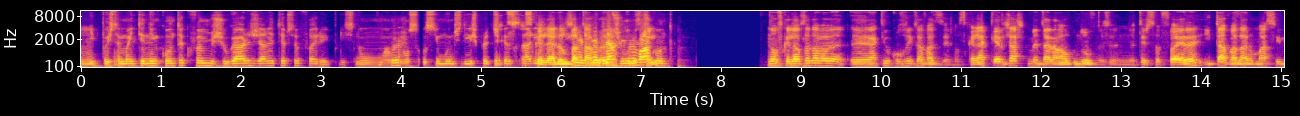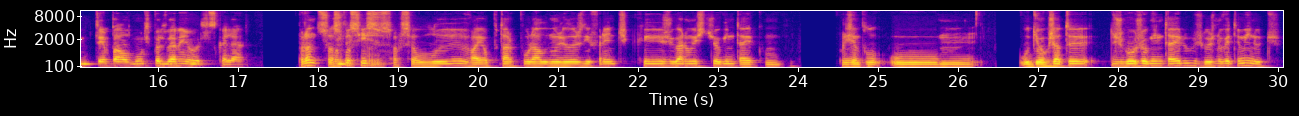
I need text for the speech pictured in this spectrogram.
E Exatamente. depois também tendo em conta que vamos jogar já na terça-feira e por isso não, há- não são assim muitos dias para descansar. Se calhar ele já E estava. contam. Não, se calhar ele já estava. Era aquilo que o Rodrigo estava a dizer. Ele se calhar quer já experimentar algo novo na, na terça-feira e estava a dar o máximo de tempo a alguns para jogarem hoje, se calhar. Pronto, só se fosse isso. Só se ele vai optar por alguns jogadores diferentes que jogaram este jogo inteiro. Como, por exemplo, o, o Diogo Jota jogou o jogo inteiro, jogou os 90 minutos.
